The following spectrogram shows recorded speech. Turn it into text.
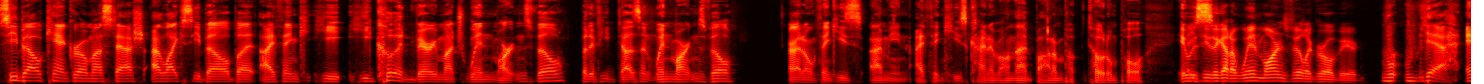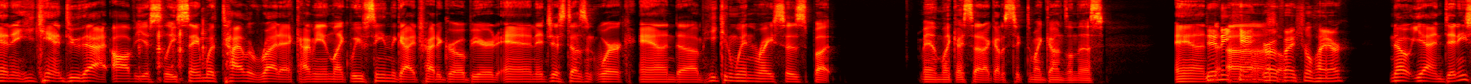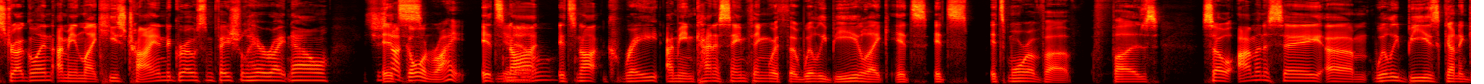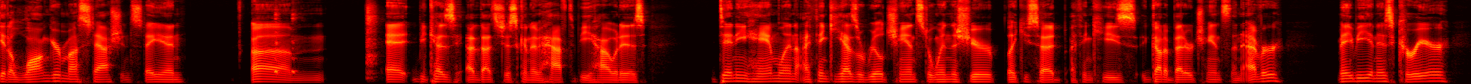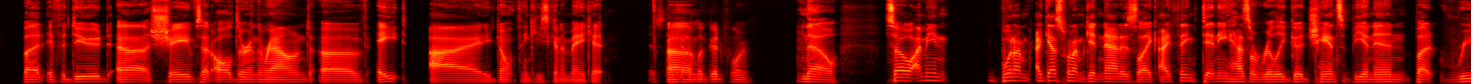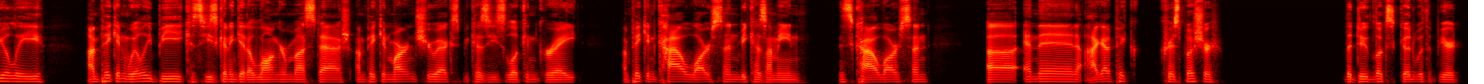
C-Bell can't grow a mustache. I like C-Bell, but I think he he could very much win Martinsville. But if he doesn't win Martinsville, I don't think he's. I mean, I think he's kind of on that bottom po- totem pole. It he's was either got to win Martinsville or grow a beard. R- yeah, and he can't do that, obviously. Same with Tyler Reddick. I mean, like we've seen the guy try to grow a beard, and it just doesn't work. And um, he can win races, but man, like I said, I got to stick to my guns on this. And Denny can't uh, grow so- facial hair. No, yeah, and Denny's struggling. I mean, like he's trying to grow some facial hair right now. It's just It's- not going right. It's not know? it's not great. I mean, kind of same thing with the Willie B. Like it's it's it's more of a fuzz. So I'm gonna say um, Willie B is gonna get a longer mustache and stay in, um, eh, because uh, that's just gonna have to be how it is. Denny Hamlin, I think he has a real chance to win this year. Like you said, I think he's got a better chance than ever, maybe in his career. But if the dude uh, shaves at all during the round of eight, I don't think he's going to make it. It's not Um, gonna look good for him. No. So I mean, what I'm I guess what I'm getting at is like I think Denny has a really good chance of being in, but really I'm picking Willie B because he's going to get a longer mustache. I'm picking Martin Truex because he's looking great. I'm picking Kyle Larson because I mean it's Kyle Larson, uh, and then I got to pick Chris Buescher. The dude looks good with a beard.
